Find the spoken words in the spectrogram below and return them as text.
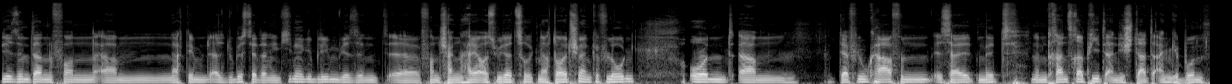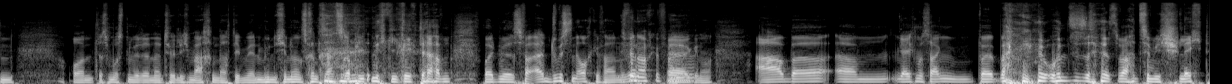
wir sind dann von, ähm, nachdem, also du bist ja dann in China geblieben, wir sind äh, von Shanghai aus wieder zurück nach Deutschland geflogen und ähm, der Flughafen ist halt mit einem Transrapid an die Stadt angebunden und das mussten wir dann natürlich machen, nachdem wir in München unseren Transrapid nicht gekriegt haben, wollten wir das fahren. Du bist ihn auch gefahren, Ich oder? bin auch gefahren, Ja, ja. genau. Aber ähm, ja, ich muss sagen, bei, bei uns es war ziemlich schlecht.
